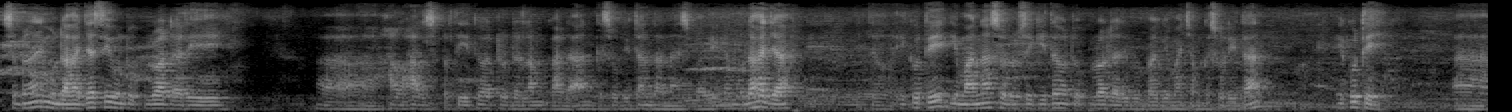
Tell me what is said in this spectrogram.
Sebenarnya mudah aja sih untuk keluar dari seperti itu atau dalam keadaan kesulitan dan lain sebagainya mudah aja. Itu ikuti gimana solusi kita untuk keluar dari berbagai macam kesulitan. Ikuti uh,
